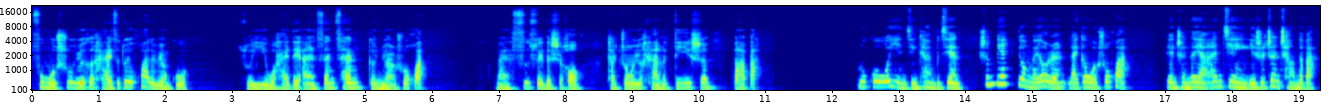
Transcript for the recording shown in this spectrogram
父母疏于和孩子对话的缘故。所以我还得按三餐跟女儿说话。满四岁的时候，她终于喊了第一声“爸爸”。如果我眼睛看不见，身边又没有人来跟我说话，变成那样安静也是正常的吧？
